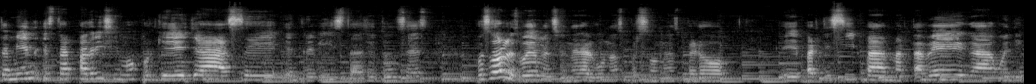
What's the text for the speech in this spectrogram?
también está padrísimo porque ella hace entrevistas entonces, pues solo les voy a mencionar algunas personas, pero eh, participan Marta Vega, Wendy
